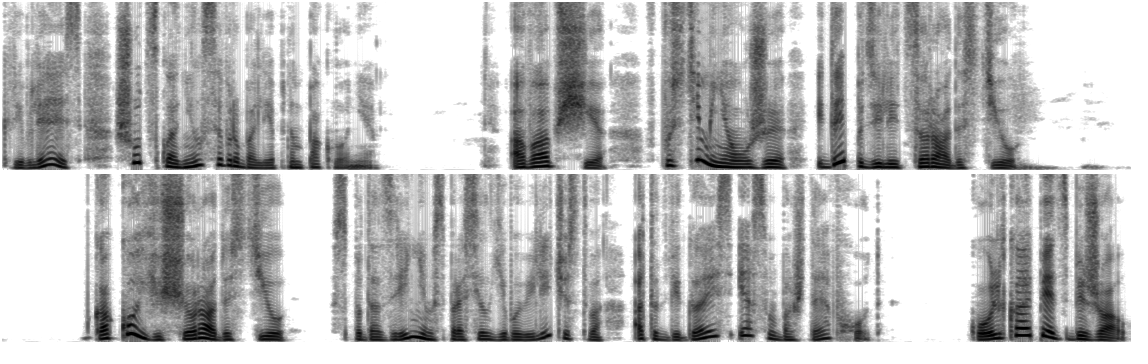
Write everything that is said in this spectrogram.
Кривляясь, Шут склонился в раболепном поклоне. «А вообще, впусти меня уже и дай поделиться радостью». «Какой еще радостью?» С подозрением спросил его величество, отодвигаясь и освобождая вход. «Колька опять сбежал?»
